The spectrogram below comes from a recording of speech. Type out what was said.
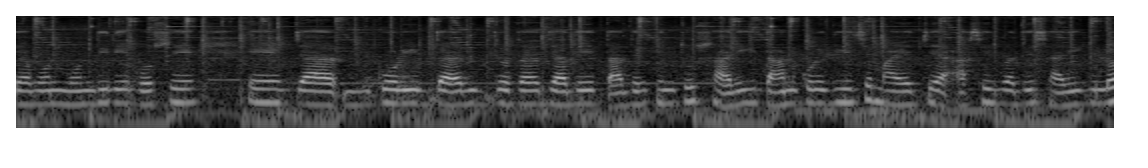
যেমন মন্দিরে বসে যা, গরিব দারিদ্রতা যাদের, তাদের কিন্তু শাড়ি দান করে দিয়েছে, মায়ের যে আশীর্বাদের শাড়িগুলো।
